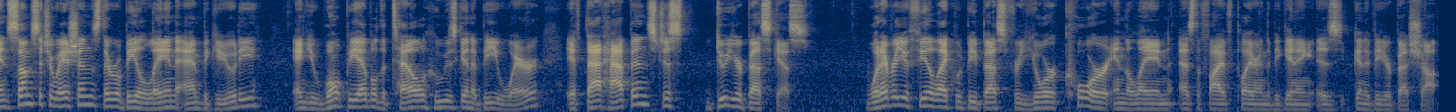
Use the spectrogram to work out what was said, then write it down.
In some situations, there will be a lane ambiguity, and you won't be able to tell who's going to be where. If that happens, just do your best guess. Whatever you feel like would be best for your core in the lane as the five player in the beginning is going to be your best shot.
